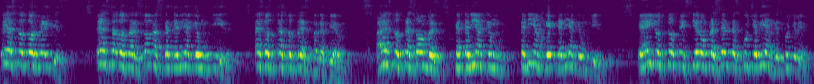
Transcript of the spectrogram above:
Estos dos reyes, estas dos personas que tenía que ungir, estos, estos tres me refiero, a estos tres hombres que tenían que, tenían que, tenían que ungir. Ellos no se hicieron presentes, escuche bien, escuche bien,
